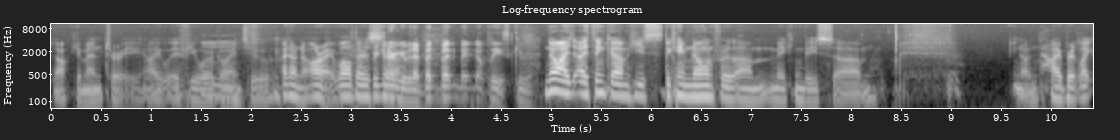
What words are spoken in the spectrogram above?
documentary. I, if you were going to, I don't know. All right, well, there's we can uh, argue with that, but but but no, please. Keep, no, I I think um he's became known for um making these um you know hybrid like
